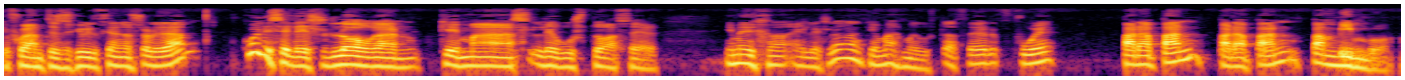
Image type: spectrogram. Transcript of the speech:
que fue antes de escribir Cien de Soledad, ¿cuál es el eslogan que más le gustó hacer? Y me dijo, el eslogan que más me gustó hacer fue para pan, para pan, pan bimbo,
